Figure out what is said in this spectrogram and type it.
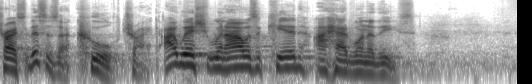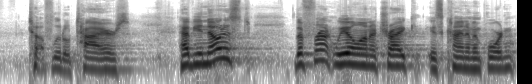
tricycle. This is a cool trike. I wish when I was a kid I had one of these. Tough little tires. Have you noticed the front wheel on a trike is kind of important?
